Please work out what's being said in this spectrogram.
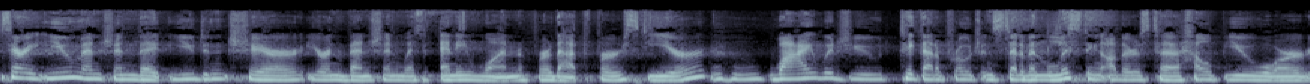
Sarah, you mentioned that you didn't share your invention with anyone for that first year. Mm-hmm. Why would you take that approach instead of enlisting others to help you or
